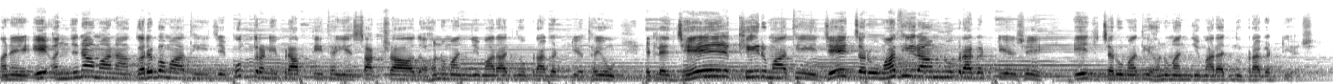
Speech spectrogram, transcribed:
અને એ અંજનામાના ગર્ભમાંથી જે પુત્રની પ્રાપ્તિ થઈ એ સાક્ષાત હનુમાનજી મહારાજનું પ્રાગટ્ય થયું. એટલે જે ખીરમાંથી, જે ચરુમાંથી રામનું પ્રાગટ્ય છે, એ જ ચરુમાંથી હનુમાનજી મહારાજનું પ્રાગટ્ય છે.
